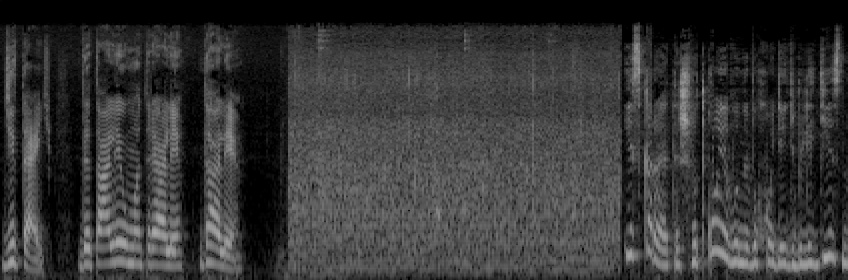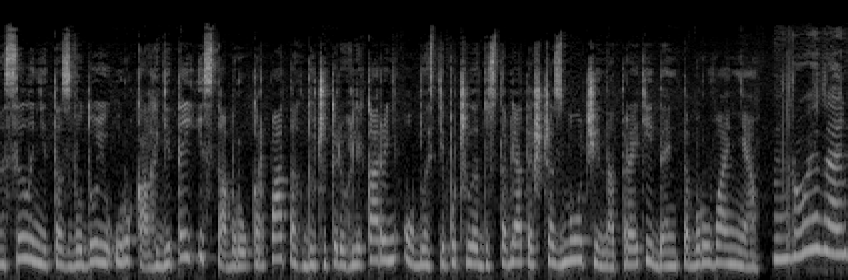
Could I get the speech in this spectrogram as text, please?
дітей. Деталі у матеріалі далі. Із карети швидкої вони виходять бліді, знесилені та з водою у руках. Дітей із табору у Карпатах до чотирьох лікарень області почали доставляти ще з ночі на третій день таборування. Другий день,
